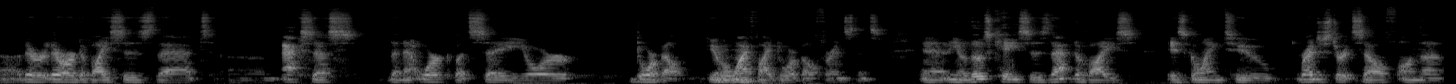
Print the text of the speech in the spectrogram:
uh, there there are devices that um, access the network. Let's say your doorbell. If you have mm-hmm. a Wi-Fi doorbell, for instance, and you know those cases, that device is going to register itself on the,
